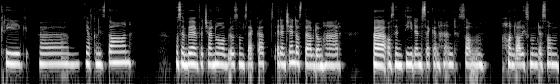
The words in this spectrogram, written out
krig uh, i Afghanistan. Och sen Bön för Tjernobyl som säkert är den kändaste av de här. Uh, och sen Tiden second hand som handlar liksom om det som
